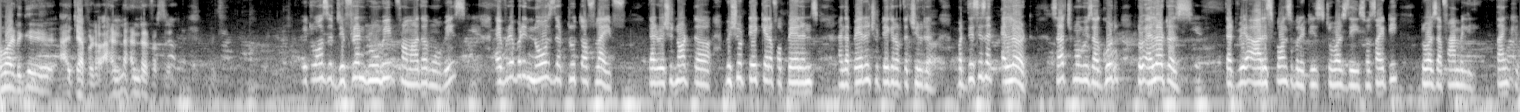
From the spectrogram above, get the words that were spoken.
ಅವಾರ್ಡ್ಗೆ ಆಯ್ಕೆ ಆಗ್ಬಿಡು. Hundred percent It was a different movie from other movies. Everybody knows the truth of life. That we should not, uh, we should take care of our parents and the parents should take care of the children. But this is an alert. Such movies are good to alert us yes. that we are responsibilities towards the society, towards our family. Thank you.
